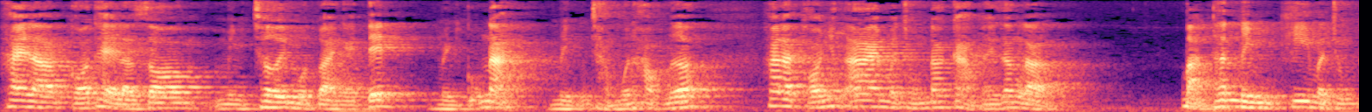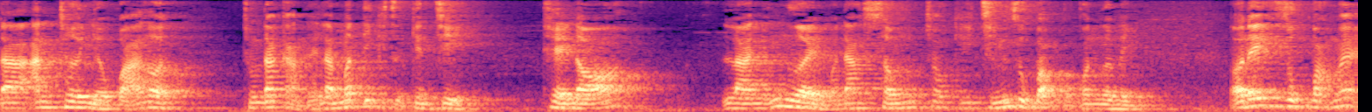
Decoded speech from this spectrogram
hay là có thể là do mình chơi một vài ngày Tết, mình cũng nản, mình cũng chẳng muốn học nữa. Hay là có những ai mà chúng ta cảm thấy rằng là bản thân mình khi mà chúng ta ăn chơi nhiều quá rồi, chúng ta cảm thấy là mất đi cái sự kiên trì. Thế đó là những người mà đang sống cho cái chính dục vọng của con người mình. Ở đây dục vọng ấy,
